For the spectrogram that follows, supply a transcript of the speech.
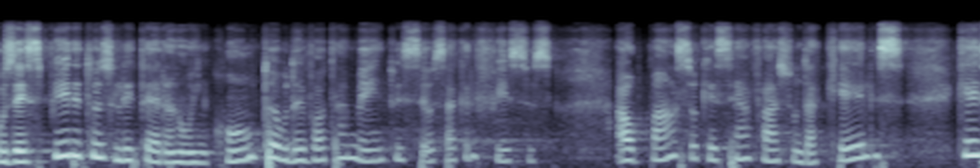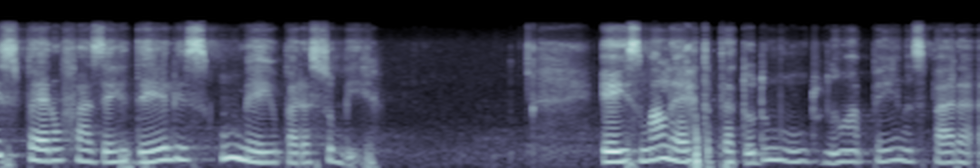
Os espíritos lhe terão em conta o devotamento e seus sacrifícios, ao passo que se afastam daqueles que esperam fazer deles um meio para subir. Eis um alerta para todo mundo, não apenas para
